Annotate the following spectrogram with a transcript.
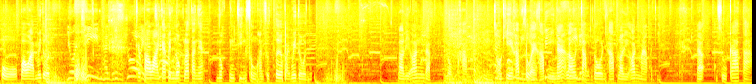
โอ้ปาวานไม่โดน Your team has destroyed แค่ปาวานกลายเป็นนกแล้วตอนเนี้ย นกจริงๆส่งฮันซูเตอร์ไปไม่โดนเนี่ยลอริออนแบบหลบครับอืม โอเคครับสวยครับมีนะเราจับโดนครับลอริออนมาพอดี แล้วซูก้าตาม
